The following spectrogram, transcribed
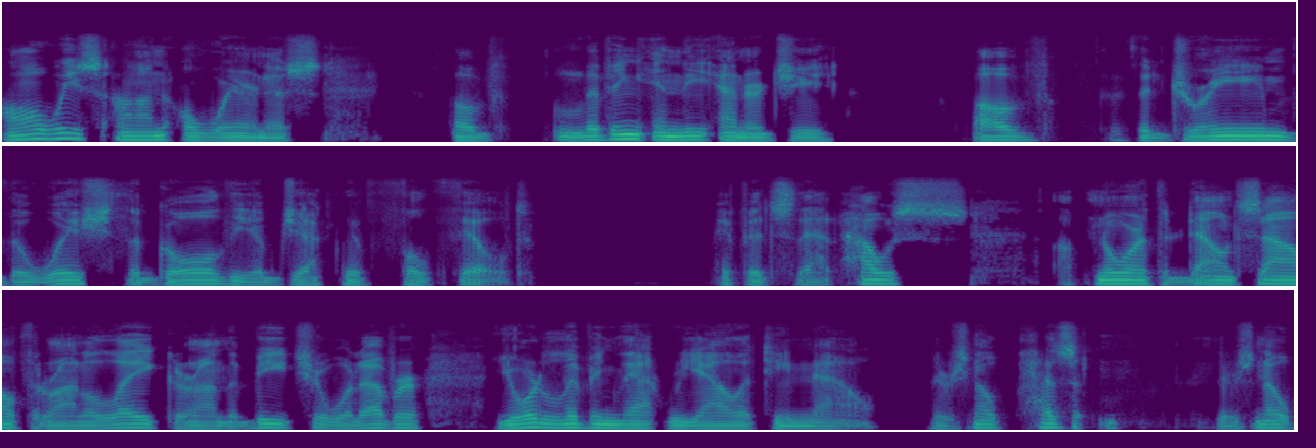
always on awareness of living in the energy of the dream, the wish, the goal, the objective fulfilled. If it's that house up north or down south or on a lake or on the beach or whatever, you're living that reality now. There's no present there's no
